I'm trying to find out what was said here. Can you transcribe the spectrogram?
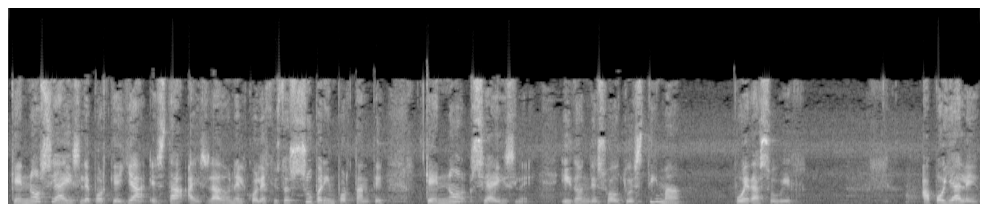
que no se aísle, porque ya está aislado en el colegio. Esto es súper importante, que no se aísle y donde su autoestima pueda subir. Apóyale.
